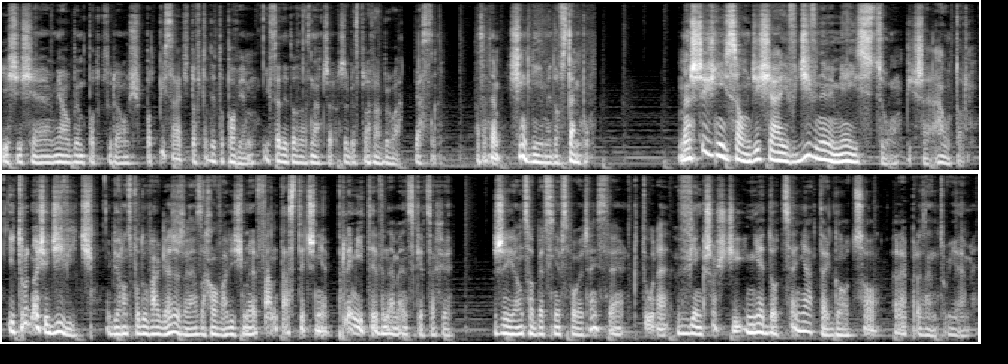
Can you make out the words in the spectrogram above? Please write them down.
jeśli się miałbym pod którąś podpisać, to wtedy to powiem i wtedy to zaznaczę, żeby sprawa była jasna. A zatem sięgnijmy do wstępu. Mężczyźni są dzisiaj w dziwnym miejscu, pisze autor. I trudno się dziwić, biorąc pod uwagę, że zachowaliśmy fantastycznie prymitywne męskie cechy, żyjąc obecnie w społeczeństwie, które w większości nie docenia tego, co reprezentujemy.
